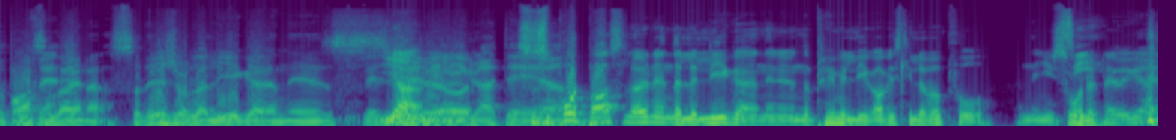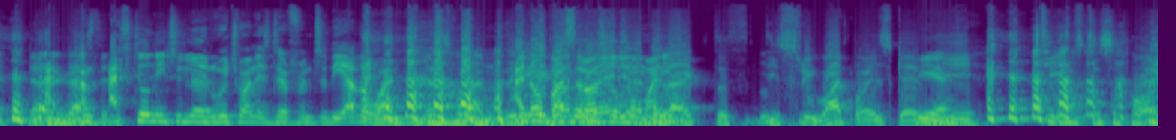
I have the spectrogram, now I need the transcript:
Liverpool fans. Barcelona. So there's your La Liga and there's, There's Yeah. yeah. Premier League right there. So yeah. support Barcelona in the La Liga, and then in the Premier League, obviously Liverpool, and then you sort See. it. There we go. Done I. I still need to learn which one is different to the other one. I I know Barcelona's got more money. Like the, these three white boys gave Yeah. me teams to support.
